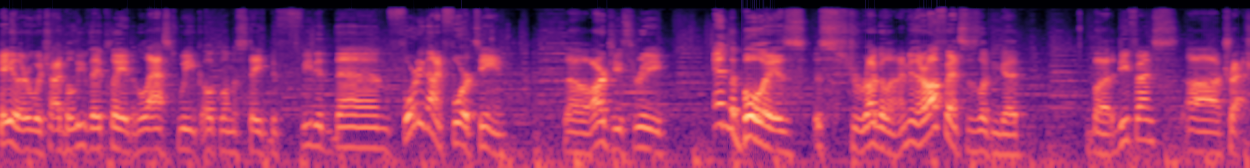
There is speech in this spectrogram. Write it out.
Baylor, which I believe they played last week. Oklahoma State defeated them 49 14. So RG3 and the boys is struggling. I mean, their offense is looking good, but defense, uh, trash.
